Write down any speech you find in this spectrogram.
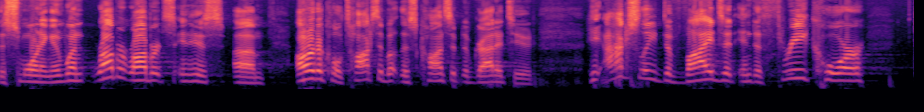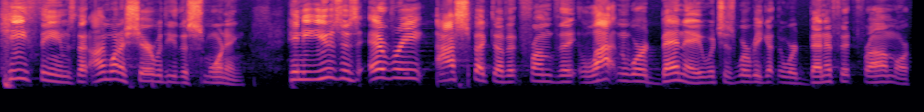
this morning. And when Robert Roberts, in his um, article, talks about this concept of gratitude, he actually divides it into three core key themes that I want to share with you this morning. And he uses every aspect of it from the Latin word bene, which is where we get the word benefit from, or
